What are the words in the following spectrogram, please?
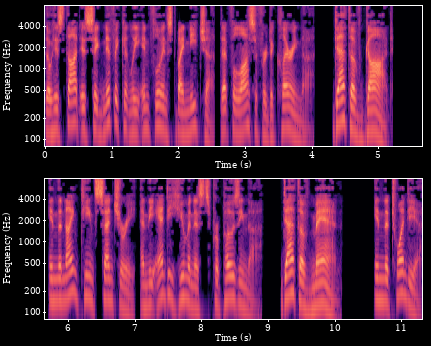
though his thought is significantly influenced by Nietzsche, that philosopher declaring the «death of God» in the 19th century, and the anti-humanists proposing the «death of man» in the 20th.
